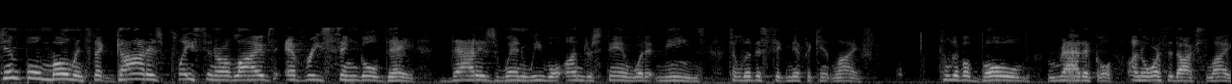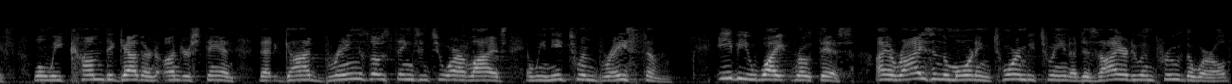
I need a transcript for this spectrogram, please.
simple moments that God has placed in our lives every single day, that is when we will understand what it means to live a significant life to live a bold, radical, unorthodox life. When we come together and understand that God brings those things into our lives and we need to embrace them. E.B. White wrote this I arise in the morning torn between a desire to improve the world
